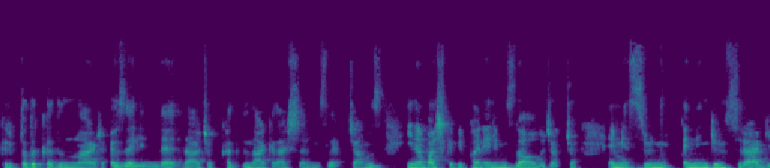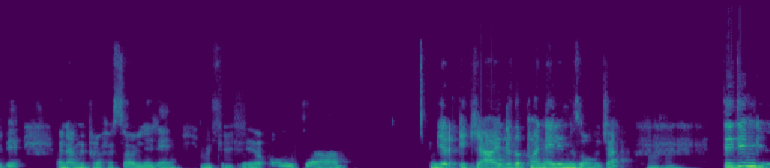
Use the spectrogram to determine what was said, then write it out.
kriptoda kadınlar özelinde daha çok kadın arkadaşlarımızla yapacağımız. Yine başka bir panelimiz daha olacak. Çok Emin, Sürün, Emin Günsirer gibi önemli profesörlerin Müthiş. E, olacağı. Bir iki ayrı da panelimiz olacak. Hı hı. Dediğim gibi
